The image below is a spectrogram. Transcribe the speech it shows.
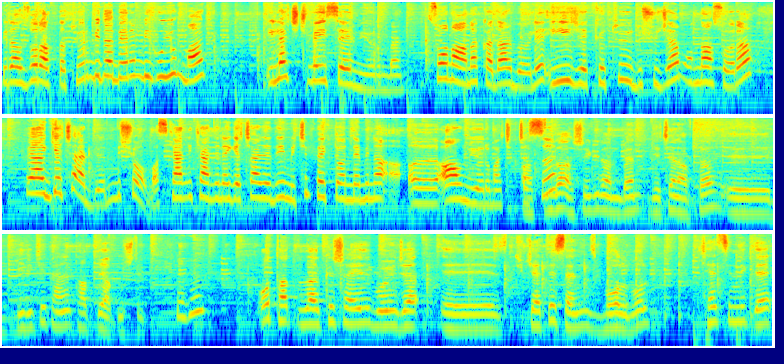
Biraz zor atlatıyorum. Bir de benim bir huyum var. İlaç içmeyi sevmiyorum ben. Son ana kadar böyle iyice kötü düşeceğim. Ondan sonra veya geçer diyorum bir şey olmaz. Kendi kendine geçer dediğim için pek de önlemini e, almıyorum açıkçası. Aslında Ayşegül Hanım ben geçen hafta e, bir iki tane tatlı yapmıştım. O tatlılar kış ayı boyunca e, tüketirseniz bol bol kesinlikle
